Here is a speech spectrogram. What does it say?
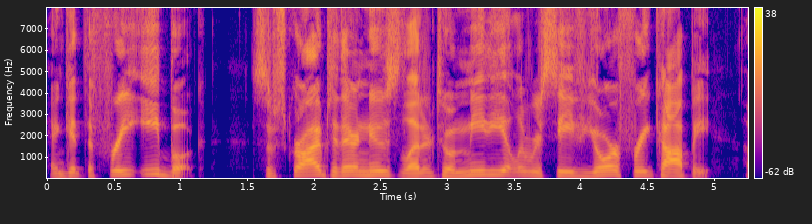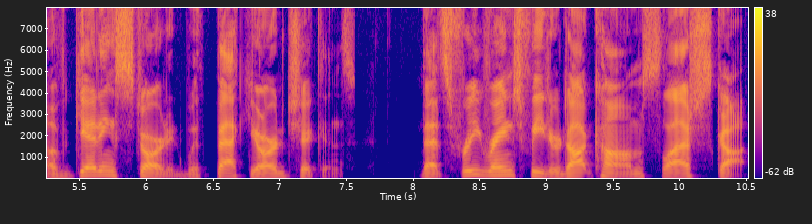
and get the free ebook Subscribe to their newsletter to immediately receive your free copy of Getting Started with Backyard Chickens. That's freerangefeeder.com slash Scott.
